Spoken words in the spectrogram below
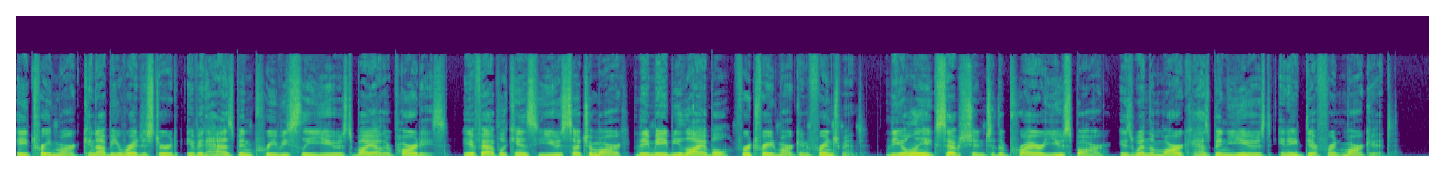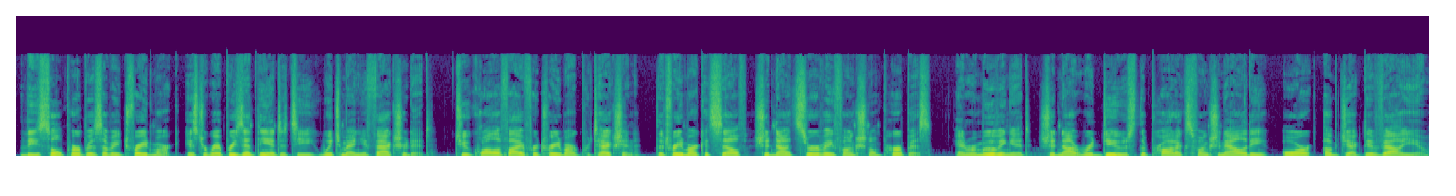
A trademark cannot be registered if it has been previously used by other parties. If applicants use such a mark, they may be liable for trademark infringement. The only exception to the prior use bar is when the mark has been used in a different market. The sole purpose of a trademark is to represent the entity which manufactured it. To qualify for trademark protection, the trademark itself should not serve a functional purpose, and removing it should not reduce the product's functionality or objective value.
